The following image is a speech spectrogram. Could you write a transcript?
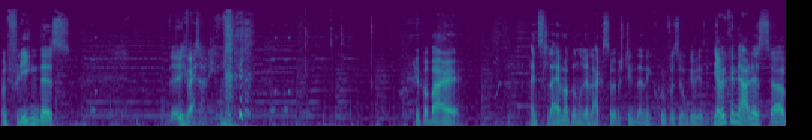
Und fliegendes. Ich weiß auch nicht. Hyperball. Ein Slimer und Relaxo wäre bestimmt eine coole Fusion gewesen. Ja, wir können ja alles, ja,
